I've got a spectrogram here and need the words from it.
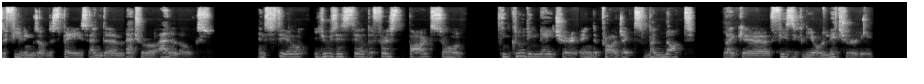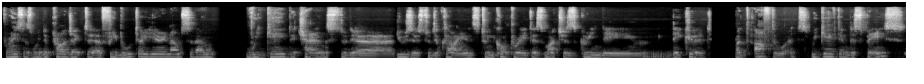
the feelings of the space and the natural analogs. And still using still the first part, so including nature in the projects, but not like uh, physically or literally. For instance, with the project uh, Freebooter here in Amsterdam, we gave the chance to the users, to the clients, to incorporate as much as green they they could but afterwards, we gave them the space,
